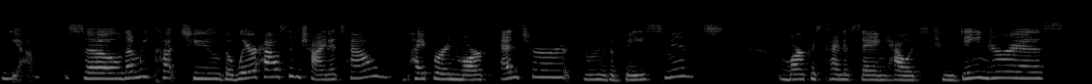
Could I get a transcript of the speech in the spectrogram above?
Yeah. So then we cut to the warehouse in Chinatown. Piper and Mark enter through the basement. Mark is kind of saying how it's too dangerous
